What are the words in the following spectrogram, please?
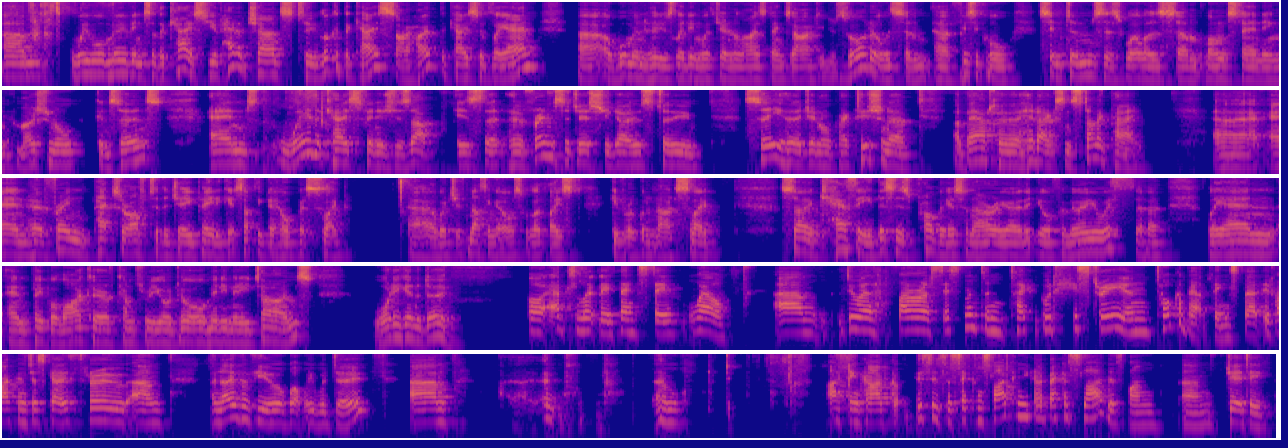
um, we will move into the case. You've had a chance to look at the case, I hope, the case of Leanne, uh, a woman who's living with generalised anxiety disorder with some uh, physical symptoms as well as some long-standing emotional concerns. And where the case finishes up is that her friend suggests she goes to see her general practitioner about her headaches and stomach pain. Uh, and her friend packs her off to the GP to get something to help her sleep uh, which if nothing else will at least give her a good night's sleep. So Kathy, this is probably a scenario that you're familiar with. Uh, Leanne and people like her have come through your door many, many times. What are you going to do? Oh, absolutely. Thanks, Steve. Well, um, do a thorough assessment and take a good history and talk about things. But if I can just go through um, an overview of what we would do. Um, uh, um I think I've got, this is the second slide. Can you go back a slide? There's one, um, GAD.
